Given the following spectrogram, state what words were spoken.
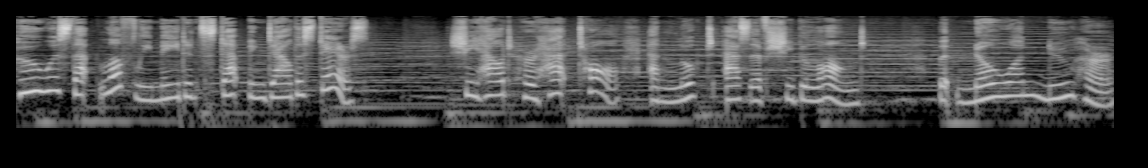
Who was that lovely maiden stepping down the stairs? She held her head tall and looked as if she belonged, but no one knew her.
